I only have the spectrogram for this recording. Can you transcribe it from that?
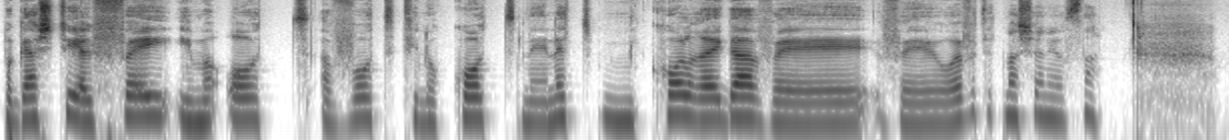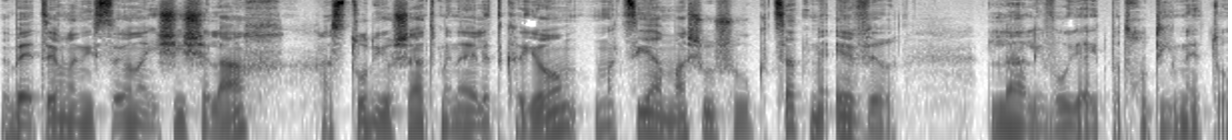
פגשתי אלפי אימהות, אבות, תינוקות, נהנית מכל רגע ו... ואוהבת את מה שאני עושה. ובהתאם לניסיון האישי שלך, הסטודיו שאת מנהלת כיום מציע משהו שהוא קצת מעבר לליווי ההתפתחותי נטו.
